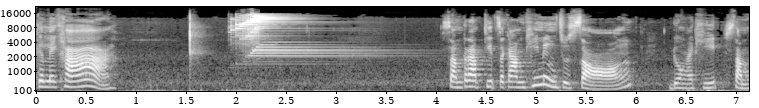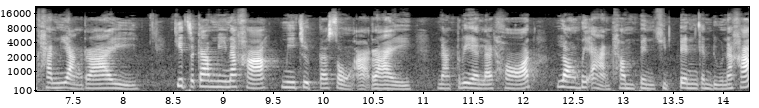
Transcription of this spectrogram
กันเลยค่ะสำหรับกิจกรรมที่ 1.2 ดวงอาทิตย์สำคัญอย่างไร กิจกรรมนี้นะคะ มีจุดประสงค์อะไร นักเรียนและทอสลองไปอ่านทำเป็นคิดเป็นกันดูนะคะ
